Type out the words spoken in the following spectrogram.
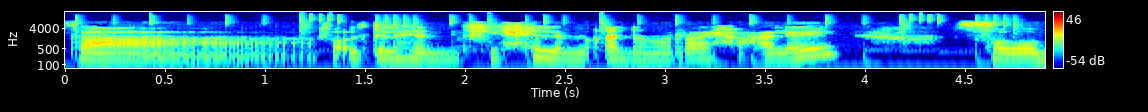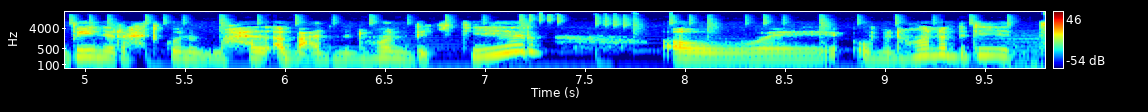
ف... فقلت لهن في حلم أنا رايحة عليه صوابيني رح تكون بمحل أبعد من هون بكتير و... ومن هون بديت.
